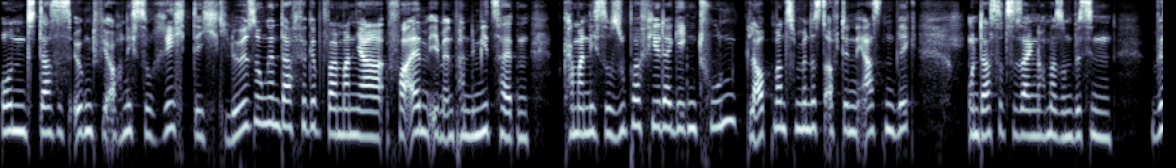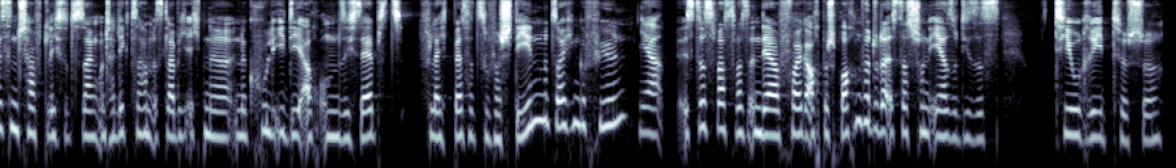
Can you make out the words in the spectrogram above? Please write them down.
und dass es irgendwie auch nicht so richtig Lösungen dafür gibt, weil man ja vor allem eben in Pandemiezeiten kann man nicht so super viel dagegen tun, glaubt man zumindest auf den ersten Blick. Und das sozusagen nochmal so ein bisschen wissenschaftlich sozusagen unterlegt zu haben, ist, glaube ich, echt eine, eine coole Idee, auch um sich selbst vielleicht besser zu verstehen mit solchen Gefühlen. Ja. Ist das was, was in der Folge auch besprochen wird oder ist das schon eher so dieses theoretische?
